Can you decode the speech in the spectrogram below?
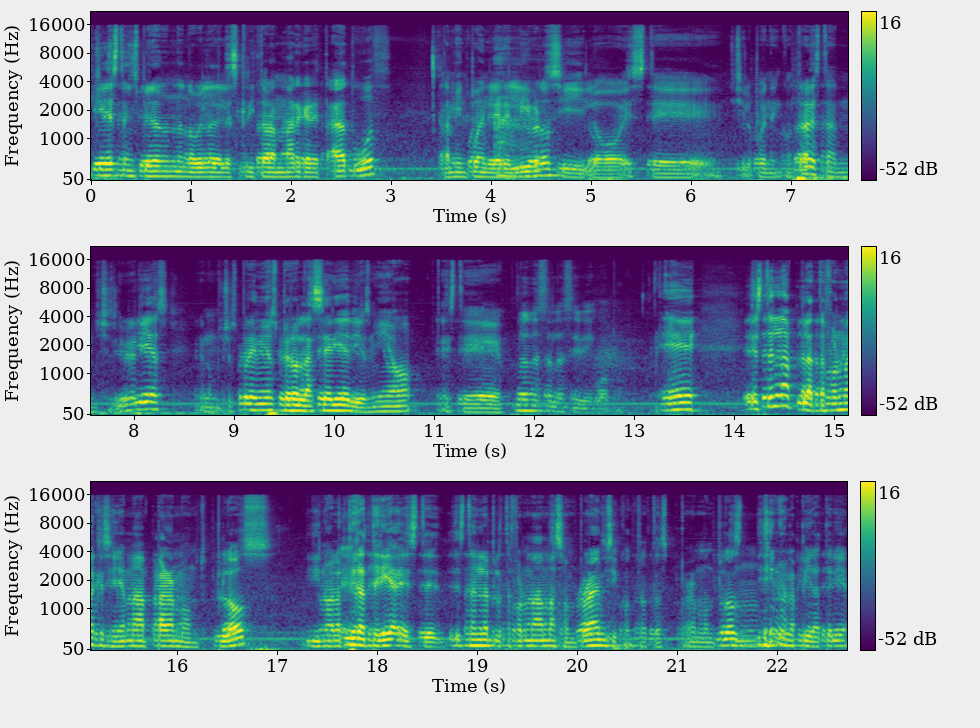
que está inspirado en una novela de la escritora Margaret Atwood. También pueden leer el libro si lo este si lo pueden encontrar, está en muchas librerías, en muchos premios, pero la serie, Dios mío, este ¿Dónde está la serie, guapo? eh, está en la plataforma que se llama Paramount Plus. Y no a la piratería, este, está en la plataforma Amazon Prime si contratas Paramount Plus, y no a la piratería.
